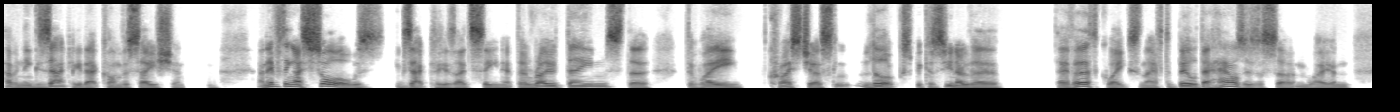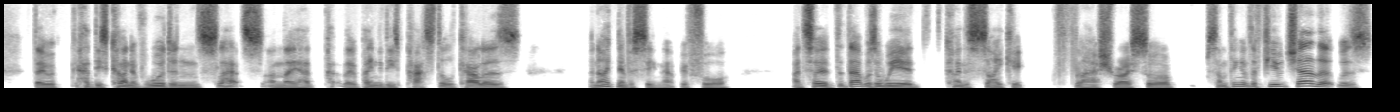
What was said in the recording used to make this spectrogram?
having exactly that conversation. And everything I saw was exactly as I'd seen it. The road names, the the way Christchurch looks, because you know they they have earthquakes and they have to build their houses a certain way, and they were had these kind of wooden slats, and they had they were painted these pastel colors, and I'd never seen that before and so th- that was a weird kind of psychic flash where I saw something of the future that was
